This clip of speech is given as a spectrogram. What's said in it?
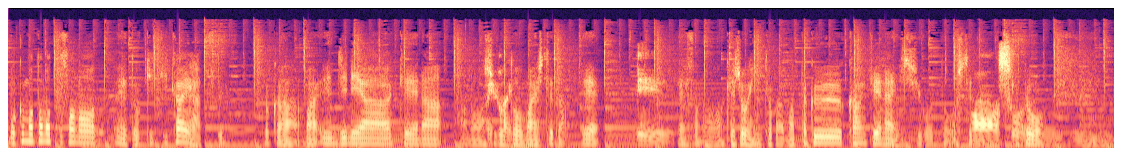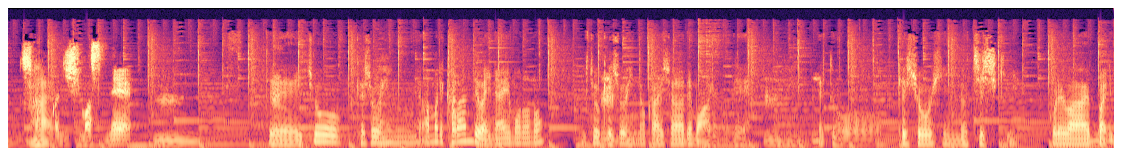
僕もともとその、えと、機器開発とか、まあ、エンジニア系なあの仕事を前してたんで、はいはいえー、その化粧品とか全く関係ない仕事をしてたんですけど、そんな感じしますね。うん。で一応化粧品あんまり絡んではいないものの一応化粧品の会社でもあるので、えっと、化粧品の知識。これはやっぱり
